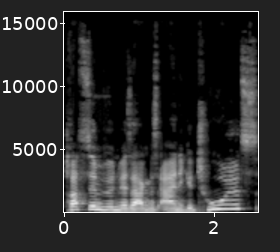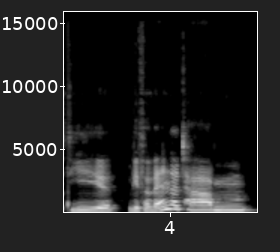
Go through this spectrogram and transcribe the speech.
Trotzdem würden wir sagen, dass einige Tools, die wir verwendet haben,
